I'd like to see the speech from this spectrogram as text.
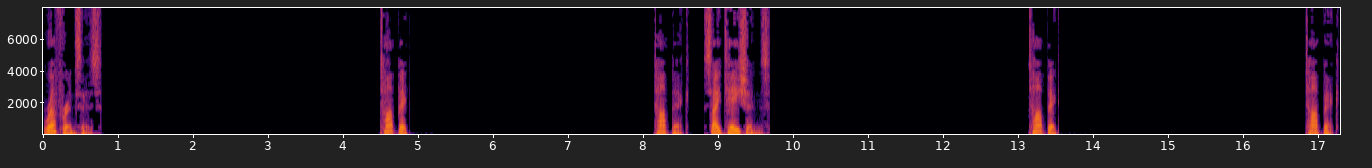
References Topic. Topic. Citations. Topic. Topic.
